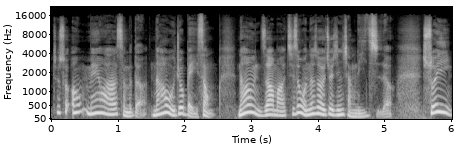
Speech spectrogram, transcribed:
就说：“哦，没有啊，什么的。”然后我就北宋。然后你知道吗？其实我那时候就已经想离职了。所以，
